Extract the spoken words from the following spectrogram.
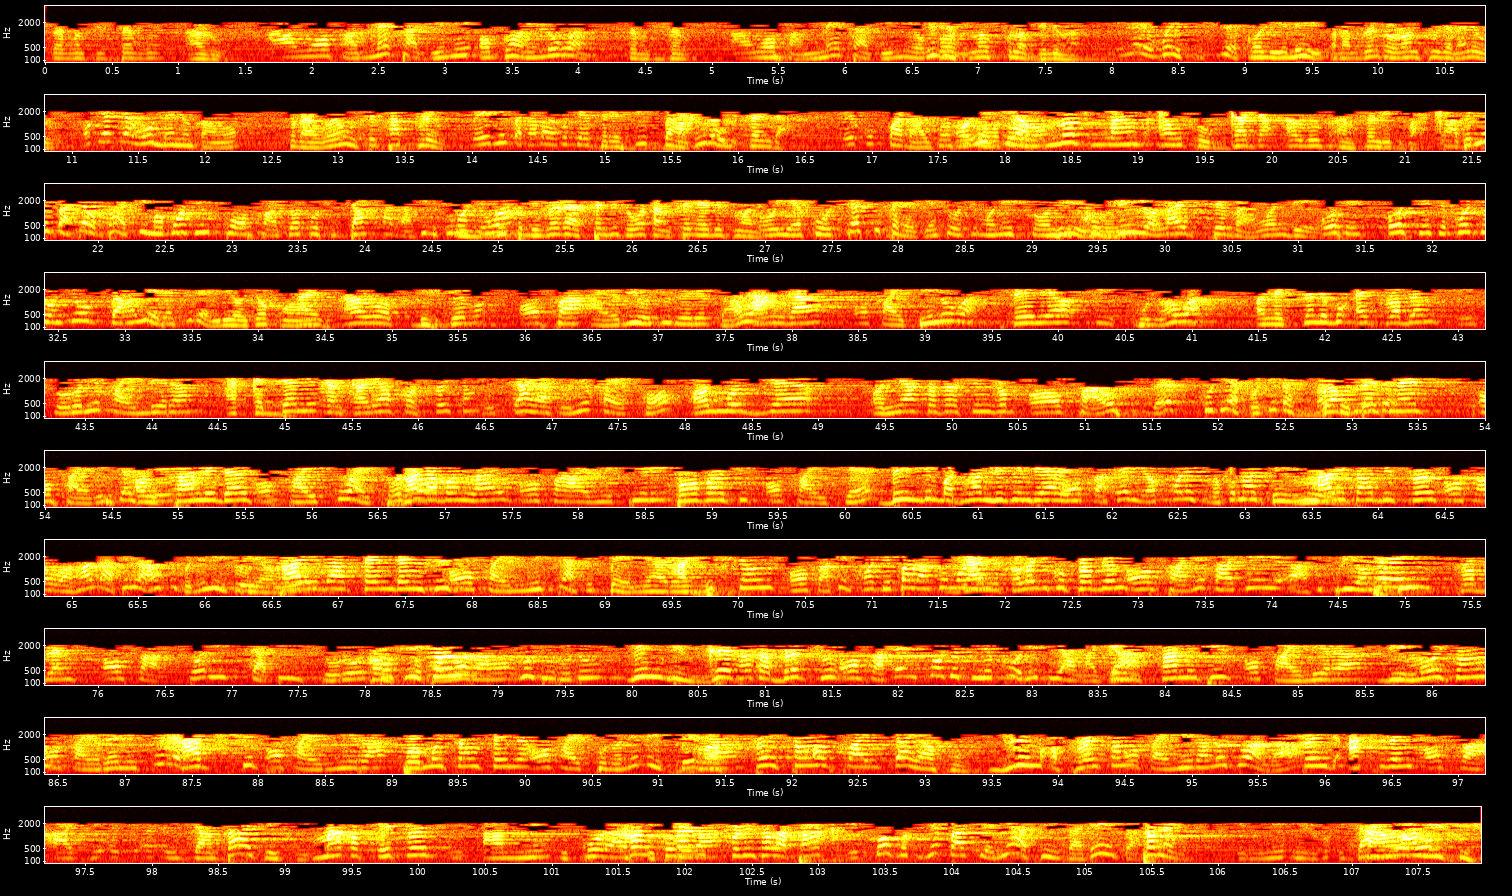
77 arrows. àwọn ọfà mẹ́tàdínní ọgọ́rin ló wà. 77. Àwọn ọfà mẹ́tàdínní This is ọgọ́rin. not school of deliverance. Ilé ìwé ìtúsílẹ̀ kọ́ lé eléyìí. But I'm going to run through them anyway. Ó kẹ́ kí àwọn mẹ́nu bà wọ́n. So that when we say start praying, Pé nígbà tá a bá sọ pé bẹ̀rẹ̀ sí back gbàdúrà. to the sender. Kó padà sọ Or fún have not learned how to gather arrows and send it back. Àbí nígbà ò bá àti ìmọ̀ bọ́n ti ń kó ọfà àjọ tó ti dá padà síbi tí You wọ́n ti wá. need to be very attentive to what I'm saying here this morning. Ó yẹ kó o tẹ́sí bẹ̀rẹ̀ jẹ́ sí o tí mo ní sọ ní It could be your lifesaver one day. Ó ṣe ó ṣeé ṣe kó jẹ́ ohun tí ó gba ayé rẹ sílẹ̀ ní ọjọ́ kan. Is arrow of disfavor, Ọfà àìrí ojú rere gbà wà. anger, Ọfà ìbínú wà. failure, Ìkùnà wà. Unexplainable health problems, Ìṣòro nípa ìlera. academic and career frustration, Ìdáyàtọ̀ nípa ẹ̀kọ́. almost there, or near success syndrome, Ọfà ó fẹ́ kú díẹ̀ kó débẹ̀ ṣùgbọ́n kò débẹ̀. joblessness, Ọfà ìríṣẹ́ ṣe. untimely death, Ọfà ikú àìtọ́jọ́. vagabond life, Ọfà àìrìnkiri. poverty, Ọfà ìṣẹ́. building but not living there, Ọfà kẹ́yìn ọkọ́lé ṣùgbọ́n kó má inú rẹ̀. marital distress, Ọfà wàhálà tí làásùkò nínú ìgbéyàwó. suicidal tendencies, Ọfà ìmísí àti gbẹ̀mí ara ẹni. addictions, Ọfà kí nǹkan ti bára tó mọ́. gynecological problems, Ọfà nípa kí àti bí. pain problems, Ọfà torí tàbí ìṣòro tó Confusion. sọ̀rọ̀ mọ́ra wọn rúdurùdu. being disgraced of breakthrough, Ọfà kẹ́ni tójú ti ní níbi àlàjá. Infirmities, Ọfà ìlera. demotion, Ọfà ìrẹnisílẹ̀. hardship, Ọfà ìnira. promotion failure, Ọfà ìkùnà nínú ìgbéga. frustration, Ọfà ìdáyàfò. dream oppression, Ọfà ìnira lójú àlá. strange accidents, Ọfà àjẹ- ìjàmbá àjèjì. mark of hatred, Àmì ìkóra ìkórira. spiritual attack, Ìgbógun ti nípa tiẹ̀ ní àti ìgbàdé ìgbà. Ìdánilóró. paralysis,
